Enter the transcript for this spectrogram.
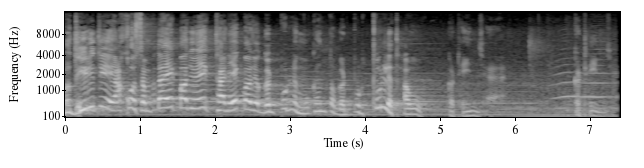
બધી રીતે આખો સંપ્રદાય એક બાજુ એક થાય ને એક બાજુ ગઢપુર ને મુકન તો ગઢપુર તુલ્ય થવું કઠિન છે. કઠિન છે.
